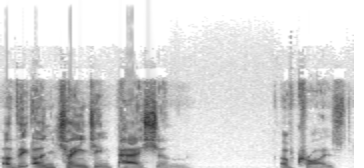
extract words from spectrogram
of the unchanging passion of Christ.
